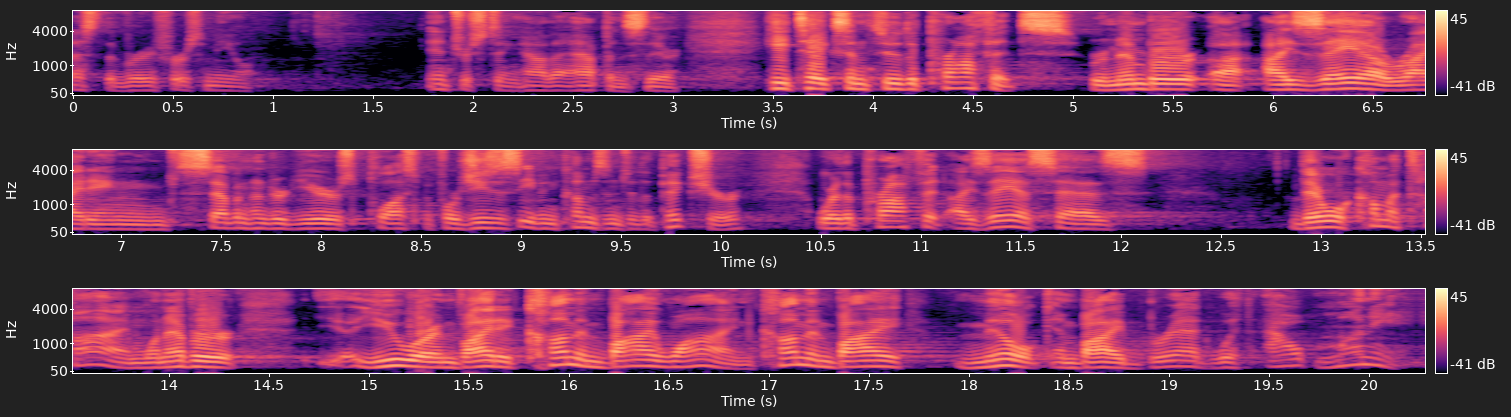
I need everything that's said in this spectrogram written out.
That's the very first meal. Interesting how that happens there. He takes them through the prophets. Remember uh, Isaiah writing 700 years plus before Jesus even comes into the picture, where the prophet Isaiah says, There will come a time whenever you are invited, come and buy wine, come and buy milk and buy bread without money.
